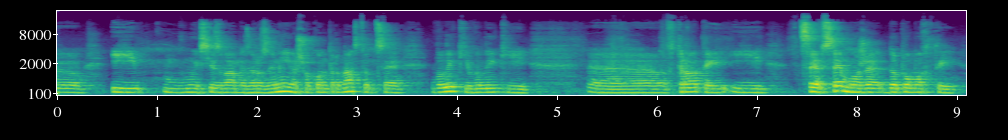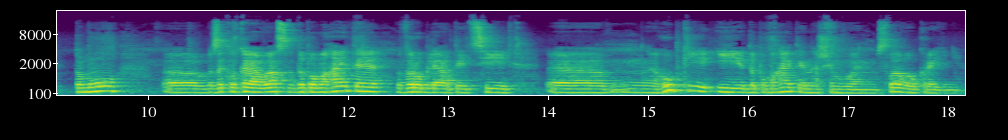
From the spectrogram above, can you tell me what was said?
І ми всі з вами зрозуміємо, що контрнаступ це великі великі втрати, і це все може допомогти. Тому закликаю вас, допомагайте виробляти ці губки і допомагайте нашим воїнам. Слава Україні!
